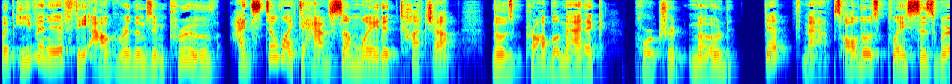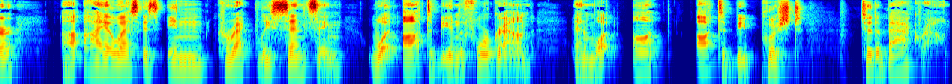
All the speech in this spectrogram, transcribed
But even if the algorithms improve, I'd still like to have some way to touch up those problematic portrait mode depth maps, all those places where uh, iOS is incorrectly sensing what ought to be in the foreground and what ought, ought to be pushed to the background.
